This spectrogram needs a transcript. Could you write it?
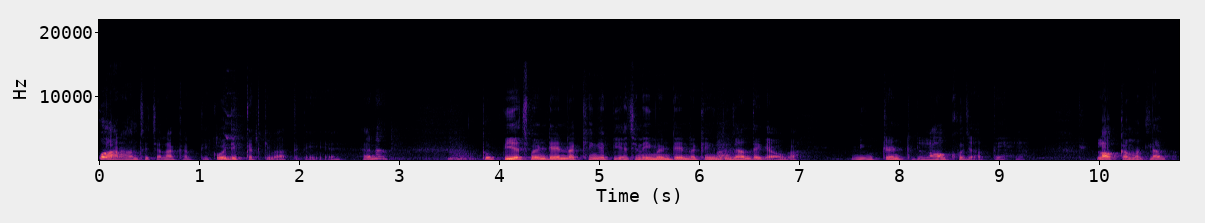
वो आराम से चला करती, कोई दिक्कत की बात नहीं है है ना? तो पीएच मेंटेन रखेंगे पीएच नहीं मेंटेन रखेंगे तो जानते क्या होगा? न्यूट्रेंट लॉक हो जाते हैं। लॉक का मतलब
